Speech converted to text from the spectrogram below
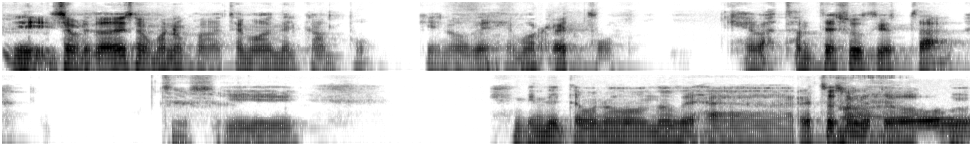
Y sobre todo eso, bueno, cuando estemos en el campo, que no dejemos restos, que bastante sucio está. Sí, sí. Y intentemos no, no dejar restos, sobre todo.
